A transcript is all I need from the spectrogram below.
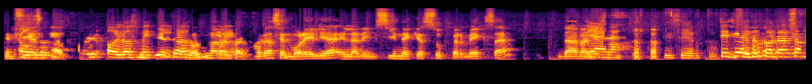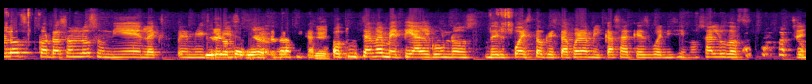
En o fiestas. los- O, los En metí. fiestas los daban. ¿te acuerdas? En Morelia, en la de Incine, que es super mexa, daban Ya. sí, cierto. Sí, cierto, con que- razón los, con razón los uní en, la, en mi Sí, experiencia también. fotográfica. Sí. O quizá me metí a algunos del puesto que está fuera de mi casa, que es buenísimo. Saludos, se-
